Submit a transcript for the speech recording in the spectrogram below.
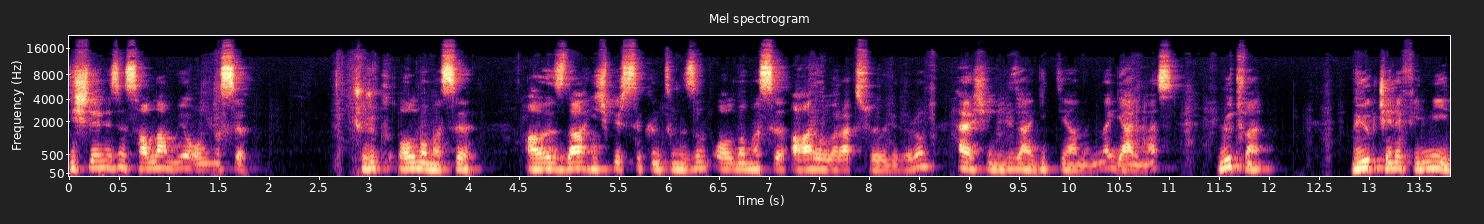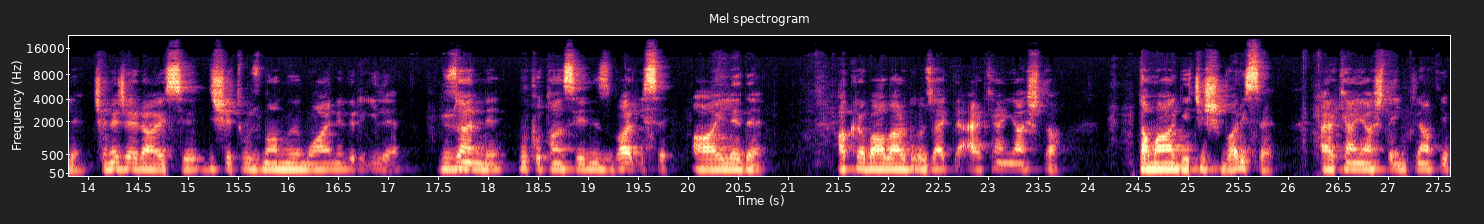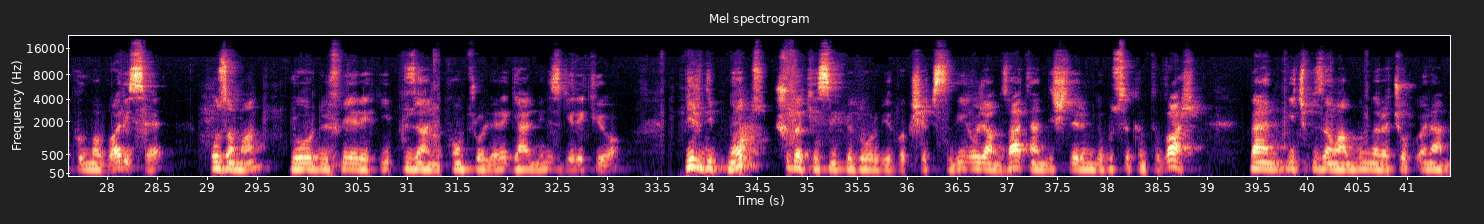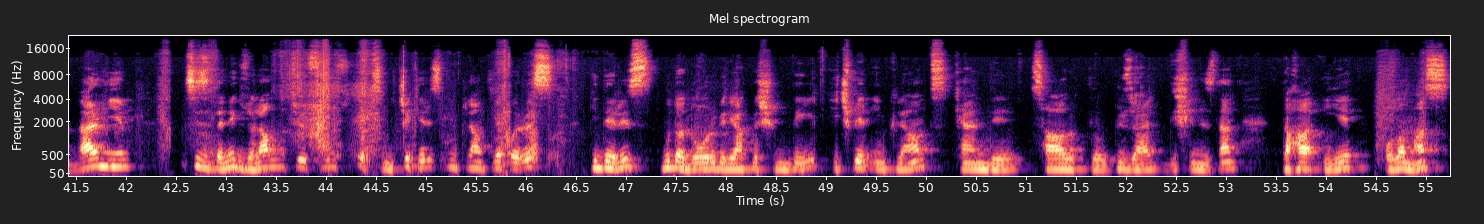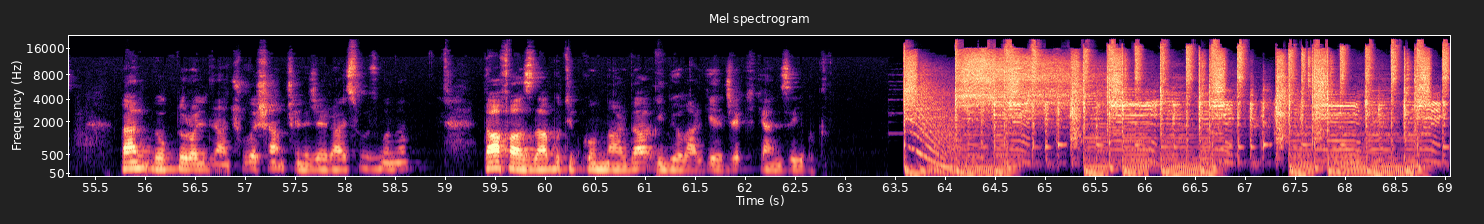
dişlerinizin sallanmıyor olması, çürük olmaması, ağızda hiçbir sıkıntınızın olmaması ağrı olarak söylüyorum. Her şeyin güzel gittiği anlamına gelmez. Lütfen büyük çene filmi ile, çene cerrahisi, diş eti uzmanlığı muayeneleri ile düzenli bu potansiyeliniz var ise ailede, akrabalarda özellikle erken yaşta damağa geçiş var ise, erken yaşta implant yapılma var ise o zaman yoğurdu üfleyerek yiyip düzenli kontrollere gelmeniz gerekiyor. Bir dipnot, şu da kesinlikle doğru bir bakış açısı değil. Hocam zaten dişlerimde bu sıkıntı var. Ben hiçbir zaman bunlara çok önem vermeyeyim. Siz de ne güzel anlatıyorsunuz. Hepsini çekeriz, implant yaparız, gideriz. Bu da doğru bir yaklaşım değil. Hiçbir implant kendi sağlıklı, güzel dişinizden daha iyi olamaz. Ben Doktor Ali Direnç Ulaşan, çene cerrahisi uzmanı. Daha fazla bu tip konularda videolar gelecek. Kendinize iyi bakın. Hmm.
